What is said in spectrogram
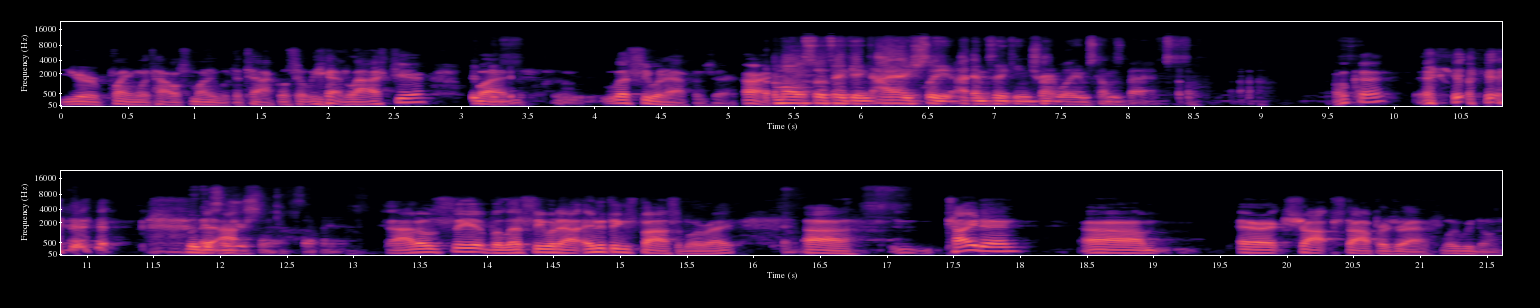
you're playing with house money with the tackles that we had last year. But let's see what happens there. All right. I'm also thinking. I actually I am thinking Trent Williams comes back. So. Okay. I, so, yeah. I don't see it, but let's see what happens. anything's possible, right? Uh, tight end um, Eric, shop, stop, or draft? What are we doing?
